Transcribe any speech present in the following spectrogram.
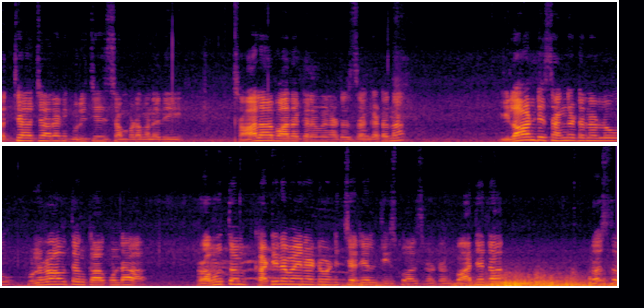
అత్యాచారానికి గురి చేసి చంపడం అనేది చాలా బాధాకరమైనటువంటి సంఘటన. ఇలాంటి సంఘటనలు పునరావృతం కాకుండా ప్రభుత్వం కఠినమైనటువంటి చర్యలు తీసుకోవాల్సినటువంటి బాధ్యత ప్రస్తుత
